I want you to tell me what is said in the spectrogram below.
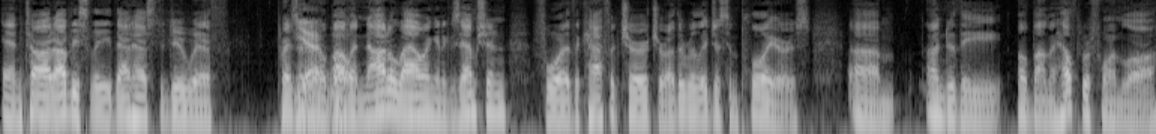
And Todd, obviously, that has to do with President Yeah, Obama well- not allowing an exemption for the Catholic Church or other religious employers um, under the Obama health reform law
